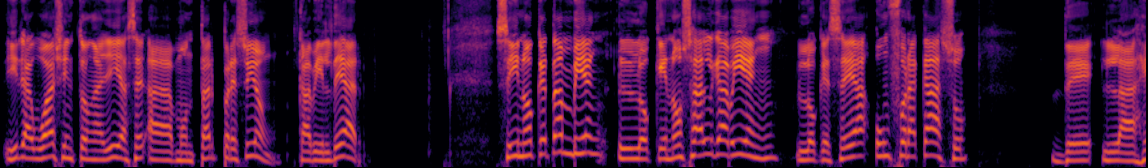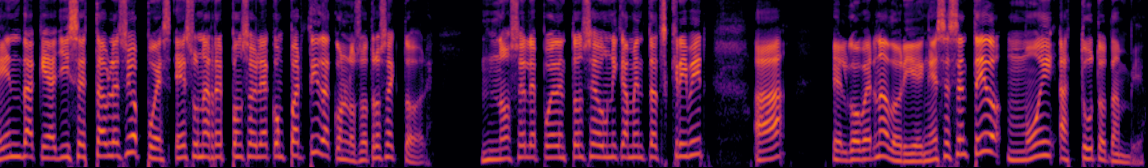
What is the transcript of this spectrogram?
ir a Washington allí a, hacer, a montar presión, cabildear, sino que también lo que no salga bien, lo que sea un fracaso de la agenda que allí se estableció, pues es una responsabilidad compartida con los otros sectores. No se le puede entonces únicamente adscribir a el gobernador y en ese sentido muy astuto también.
